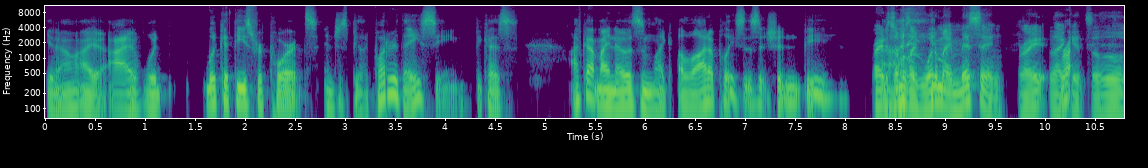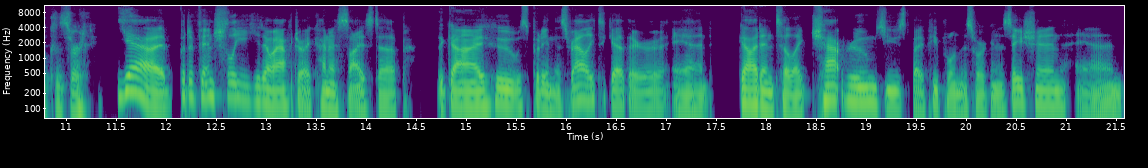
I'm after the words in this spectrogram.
You know, I, I would look at these reports and just be like, what are they seeing? Because I've got my nose in like a lot of places it shouldn't be. Right. It's uh, almost like, what am I missing? Right. Like right. it's a little concerning. Yeah. But eventually, you know, after I kind of sized up the guy who was putting this rally together and got into like chat rooms used by people in this organization and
